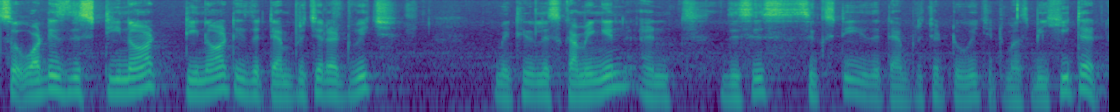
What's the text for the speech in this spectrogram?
So, what is this T naught? T naught is the temperature at which material is coming in and this is 60 is the temperature to which it must be heated.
